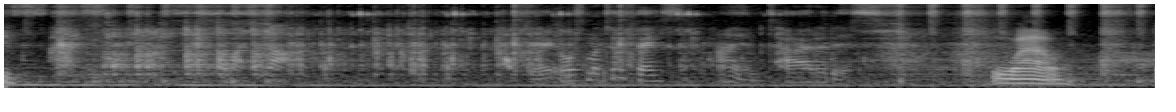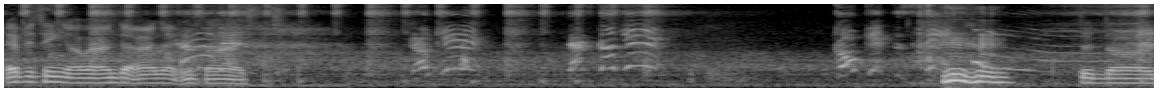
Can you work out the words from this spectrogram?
Here. There goes my toothpaste. I am tired of this. Wow. Everything around the island is nice. Go get it! That's go get it! Go get the the dog.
